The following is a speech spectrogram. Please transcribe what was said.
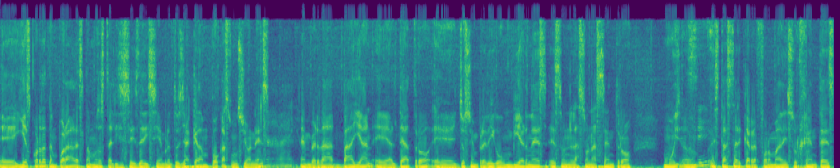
Eh, y es corta temporada, estamos hasta el 16 de diciembre, entonces ya quedan pocas funciones. Ah, en verdad, vayan eh, al teatro. Eh, yo siempre digo, un viernes es en la zona centro, muy, está cerca de Reforma de Insurgentes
